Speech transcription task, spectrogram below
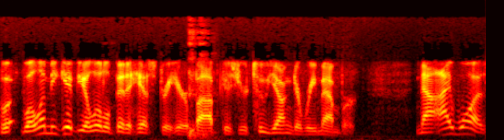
Well, well, let me give you a little bit of history here, Bob, because you're too young to remember. Now, I was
